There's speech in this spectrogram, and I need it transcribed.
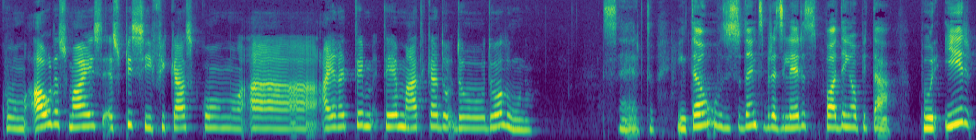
com aulas mais específicas com a área temática do, do, do aluno. Certo. Então, os estudantes brasileiros podem optar por ir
